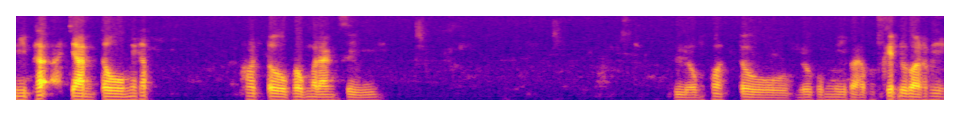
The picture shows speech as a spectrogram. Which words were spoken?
มีพระอาจารย์โตไหมครับ พ่อโตพรมรังสี หลวงพ่อโตเดี๋ยวผมมีป่ะครับผมคิดดูก่อนครับพี่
